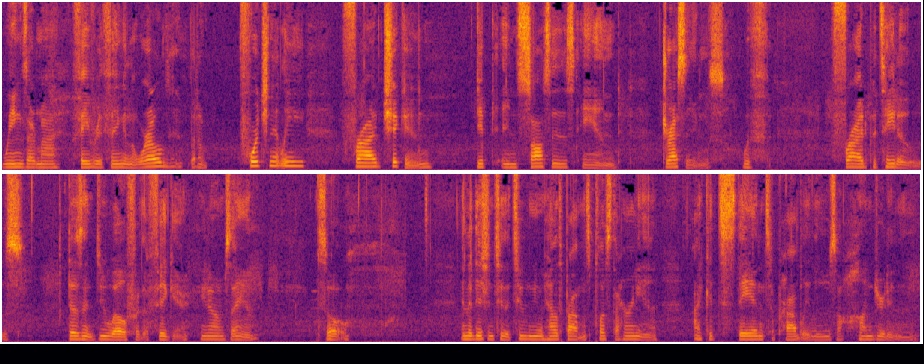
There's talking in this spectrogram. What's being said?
wings are my favorite thing in the world, but unfortunately, fried chicken dipped in sauces and dressings with fried potatoes doesn't do well for the figure. You know what I'm saying? So, in addition to the two new health problems plus the hernia, I could stand to probably lose a hundred and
